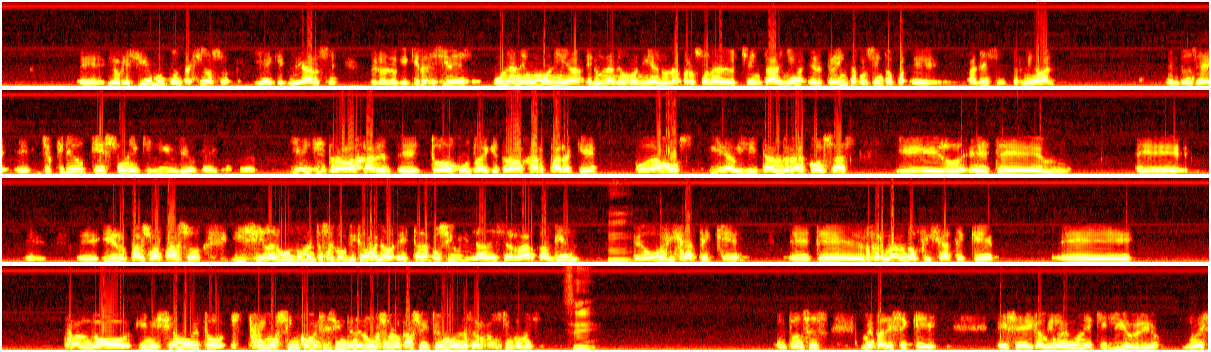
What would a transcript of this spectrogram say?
Eh, lo que sí es muy contagioso y hay que cuidarse, pero lo que quiero decir es, una neumonía, en una neumonía en una persona de 80 años, el 30% eh, fallece, termina mal. Entonces, eh, yo creo que es un equilibrio que hay que hacer y hay que trabajar, eh, todos juntos hay que trabajar para que podamos ir habilitando las cosas, ir este, eh, eh, ir paso a paso y si en algún momento se complica, bueno, está la posibilidad de cerrar también. Mm. Pero vos fíjate que, este, Fernando, fíjate que eh, cuando iniciamos esto, estuvimos cinco meses sin tener un solo caso y estuvimos encerrados cinco meses. Sí. Entonces, me parece que ese es el camino, es un equilibrio, no es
